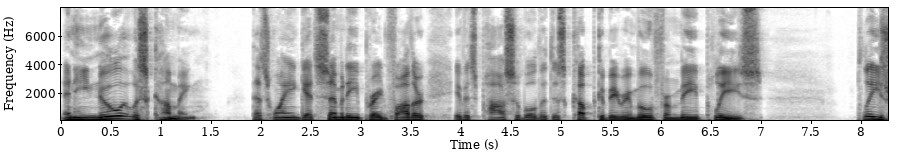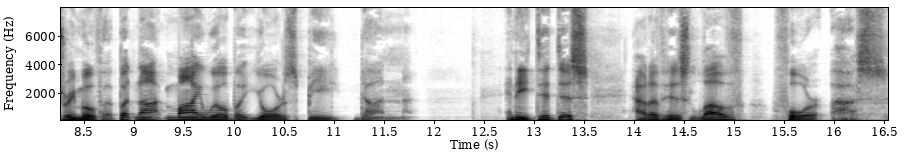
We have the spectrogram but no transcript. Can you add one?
And he knew it was coming. That's why in Gethsemane he prayed, Father, if it's possible that this cup could be removed from me, please, please remove it. But not my will, but yours be done. And he did this out of his love for us.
